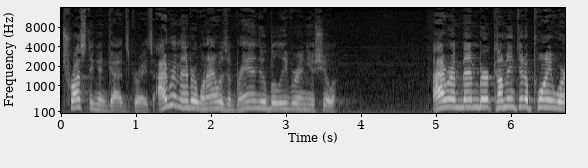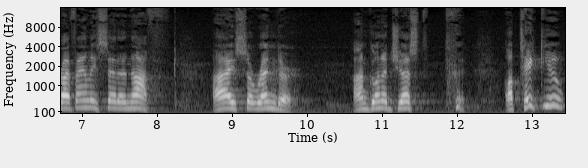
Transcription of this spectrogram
trusting in God's grace. I remember when I was a brand new believer in Yeshua. I remember coming to the point where I finally said, Enough. I surrender. I'm going to just, I'll take you.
